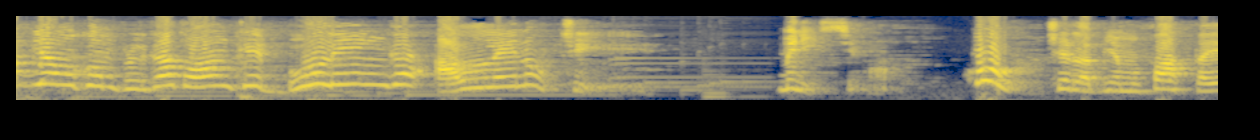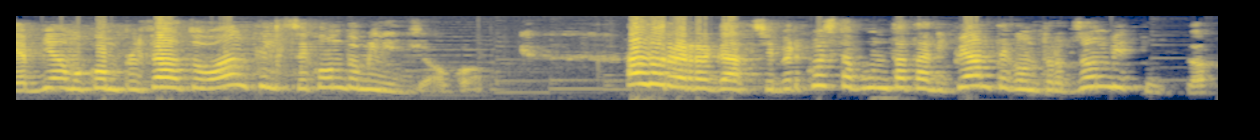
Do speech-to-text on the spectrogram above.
abbiamo completato anche Bowling alle noci! Benissimo! Uh, ce l'abbiamo fatta e abbiamo completato anche il secondo minigioco. Allora ragazzi, per questa puntata di piante contro zombie è tutto.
